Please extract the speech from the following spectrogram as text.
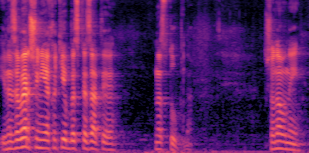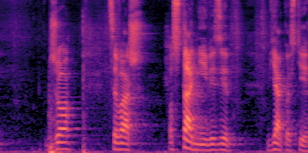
І на завершення я хотів би сказати наступне. Шановний Джо, це ваш останній візит в якості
